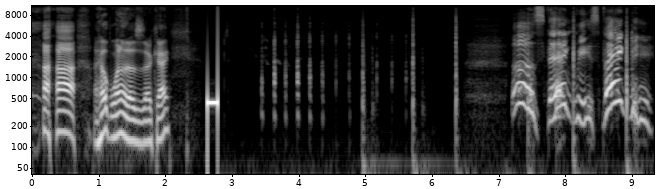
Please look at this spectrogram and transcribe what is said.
I hope one of those is okay. Oh, spank me, spank me.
